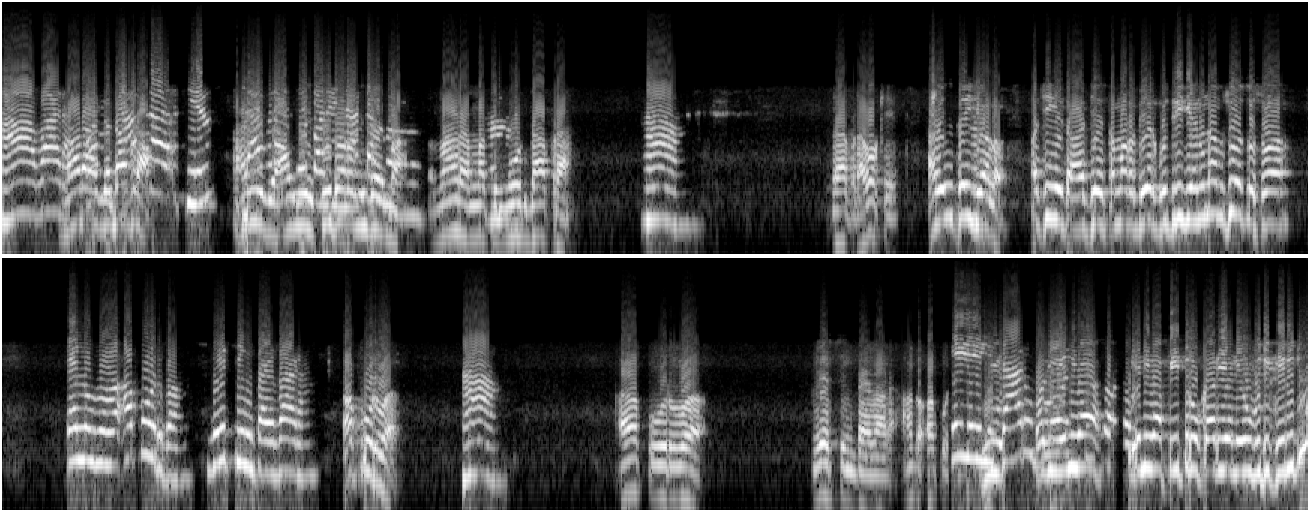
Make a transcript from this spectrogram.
હા વાળા. વાળા એટલે મૂળ હા. ઓકે. હવે એવું થઈ ગયો પછી જે તમારો દેર ગુજરી ગયો એનું નામ શું હતું સ્વ? એનું અપૂર્વ. વીરસિંહભાઈ વાળા. અપૂર્વ? હા. અપૂર્વ. વેરસિંહભાઈ વાળા. હા તો અપૂર્વ. એ ઈ- દારૂ પછી બહુ એની વા- પિતૃ કાર્ય ને એવું બધું કર્યું હતું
